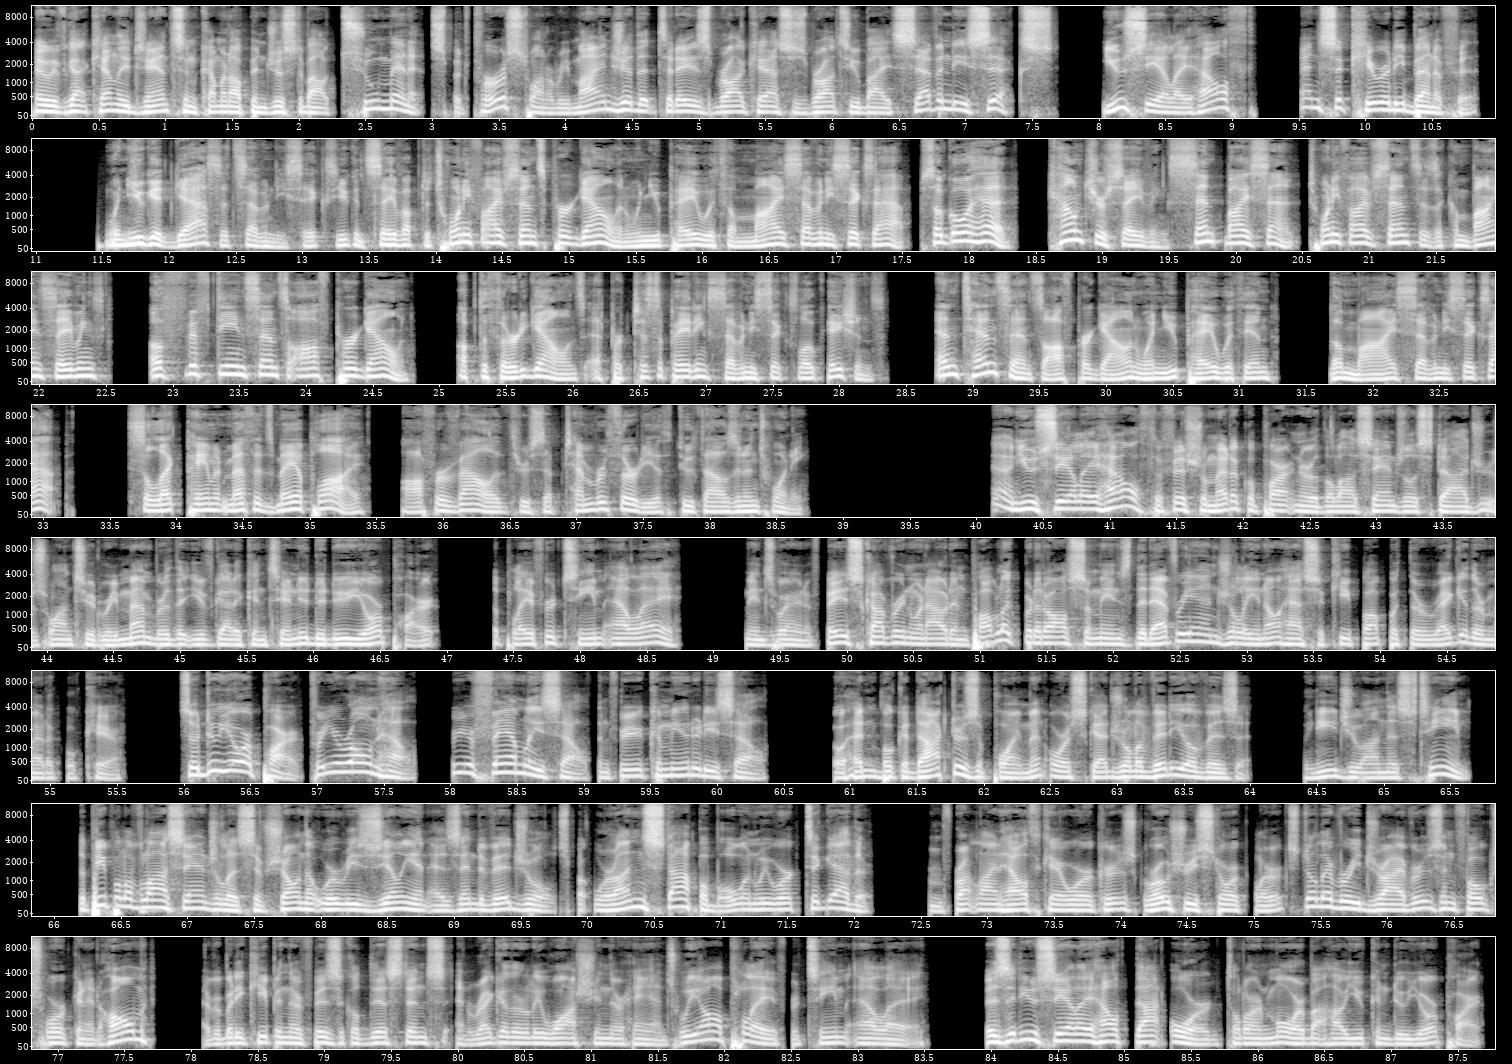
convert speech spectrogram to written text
Hey, we've got Kenley Jansen coming up in just about two minutes. But first, want to remind you that today's broadcast is brought to you by 76 UCLA Health and Security Benefit. When you get gas at 76, you can save up to 25 cents per gallon when you pay with the My 76 app. So go ahead, count your savings cent by cent. 25 cents is a combined savings of 15 cents off per gallon, up to 30 gallons at participating 76 locations and 10 cents off per gallon when you pay within the My 76 app. Select payment methods may apply. Offer valid through September 30th, 2020. And UCLA Health, official medical partner of the Los Angeles Dodgers, wants you to remember that you've got to continue to do your part to play for Team LA. It means wearing a face covering when out in public, but it also means that every Angeleno has to keep up with their regular medical care. So do your part for your own health for your family's health and for your community's health. Go ahead and book a doctor's appointment or schedule a video visit. We need you on this team. The people of Los Angeles have shown that we're resilient as individuals, but we're unstoppable when we work together. From frontline healthcare workers, grocery store clerks, delivery drivers, and folks working at home, everybody keeping their physical distance and regularly washing their hands. We all play for Team LA. Visit UCLAHealth.org to learn more about how you can do your part.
